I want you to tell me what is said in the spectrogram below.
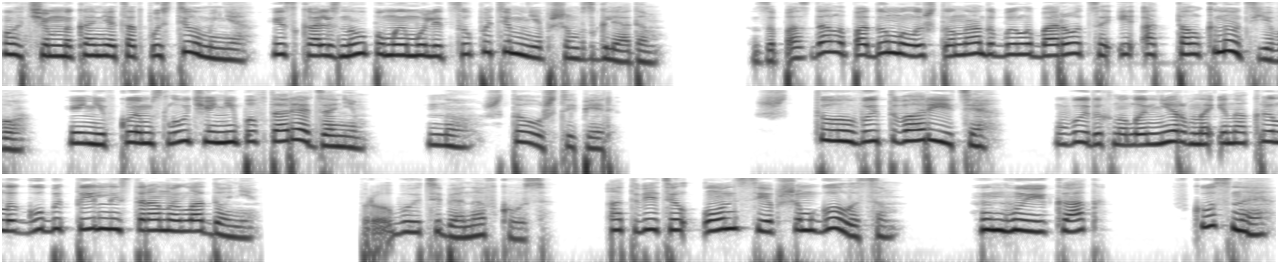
Отчим наконец отпустил меня и скользнул по моему лицу потемневшим взглядом. Запоздала подумала, что надо было бороться и оттолкнуть его, и ни в коем случае не повторять за ним. Но что уж теперь. «Что вы творите?» Выдохнула нервно и накрыла губы тыльной стороной ладони. «Пробую тебя на вкус», – ответил он севшим голосом. «Ну и как? Вкусная?»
